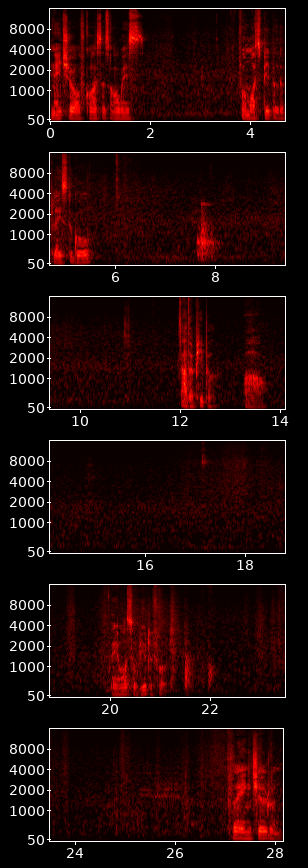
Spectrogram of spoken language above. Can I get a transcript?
Nature, of course, is always, for most people, the place to go. Other people. Wow. They are also beautiful. Playing children.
